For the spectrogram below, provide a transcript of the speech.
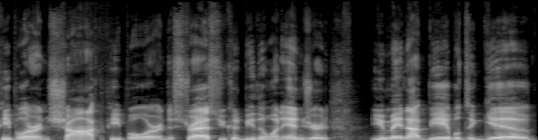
people are in shock, people are in distress, you could be the one injured. You may not be able to give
